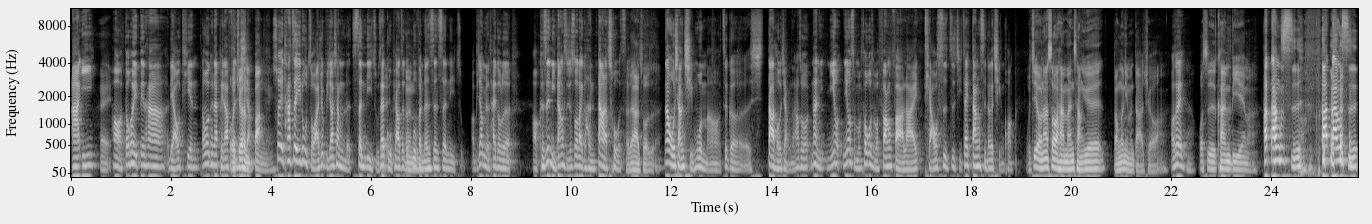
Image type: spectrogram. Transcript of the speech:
阿姨，哎，好，都会跟他聊天，都会跟他陪他分享，我觉得很棒哎。所以他这一路走来就比较像人胜利组，在股票这个部分，人生胜利组啊，比较没有太多的。哦，可是你当时就受到一个很大的挫折，很大的挫折。那我想请问嘛，哦，这个大头讲的，他说，那你你有你有什么透过什么方法来调试自己在当时那个情况？我记得我那时候还蛮常约董哥你们打球啊。哦，对，或是看 NBA 嘛。他当时 他当时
